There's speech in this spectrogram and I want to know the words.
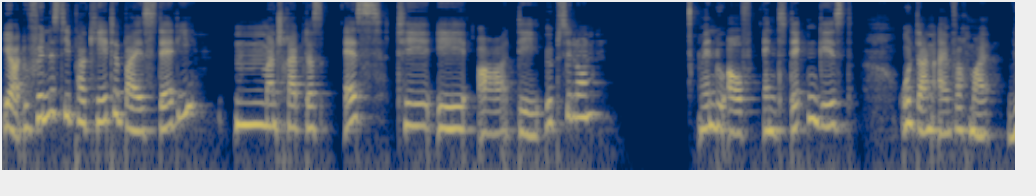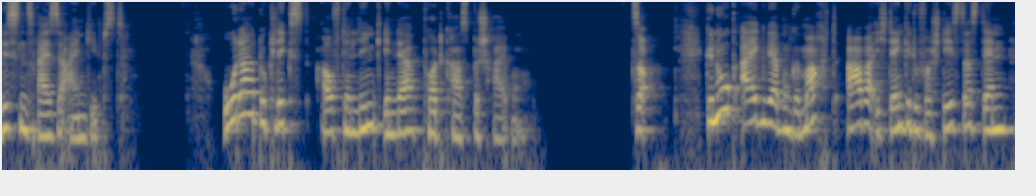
Ja, du findest die Pakete bei Steady. Hm, man schreibt das S-T-E-A-D-Y. Wenn du auf Entdecken gehst und dann einfach mal Wissensreise eingibst. Oder du klickst auf den Link in der Podcast-Beschreibung. So, genug Eigenwerbung gemacht, aber ich denke, du verstehst das, denn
